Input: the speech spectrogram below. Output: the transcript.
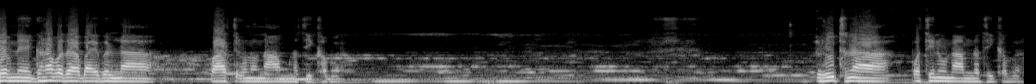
તેમને ઘણા બધા બાઇબલના પાત્રોનું નામ નથી ખબર. રૂથના પતિનું નામ નથી ખબર.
